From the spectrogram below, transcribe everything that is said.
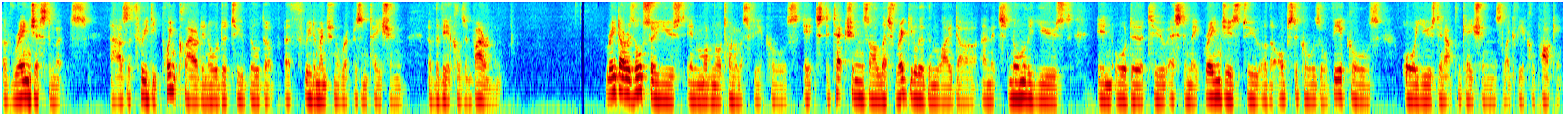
of range estimates as a 3D point cloud in order to build up a three-dimensional representation of the vehicle's environment. Radar is also used in modern autonomous vehicles. Its detections are less regular than LiDAR and it's normally used in order to estimate ranges to other obstacles or vehicles or used in applications like vehicle parking.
